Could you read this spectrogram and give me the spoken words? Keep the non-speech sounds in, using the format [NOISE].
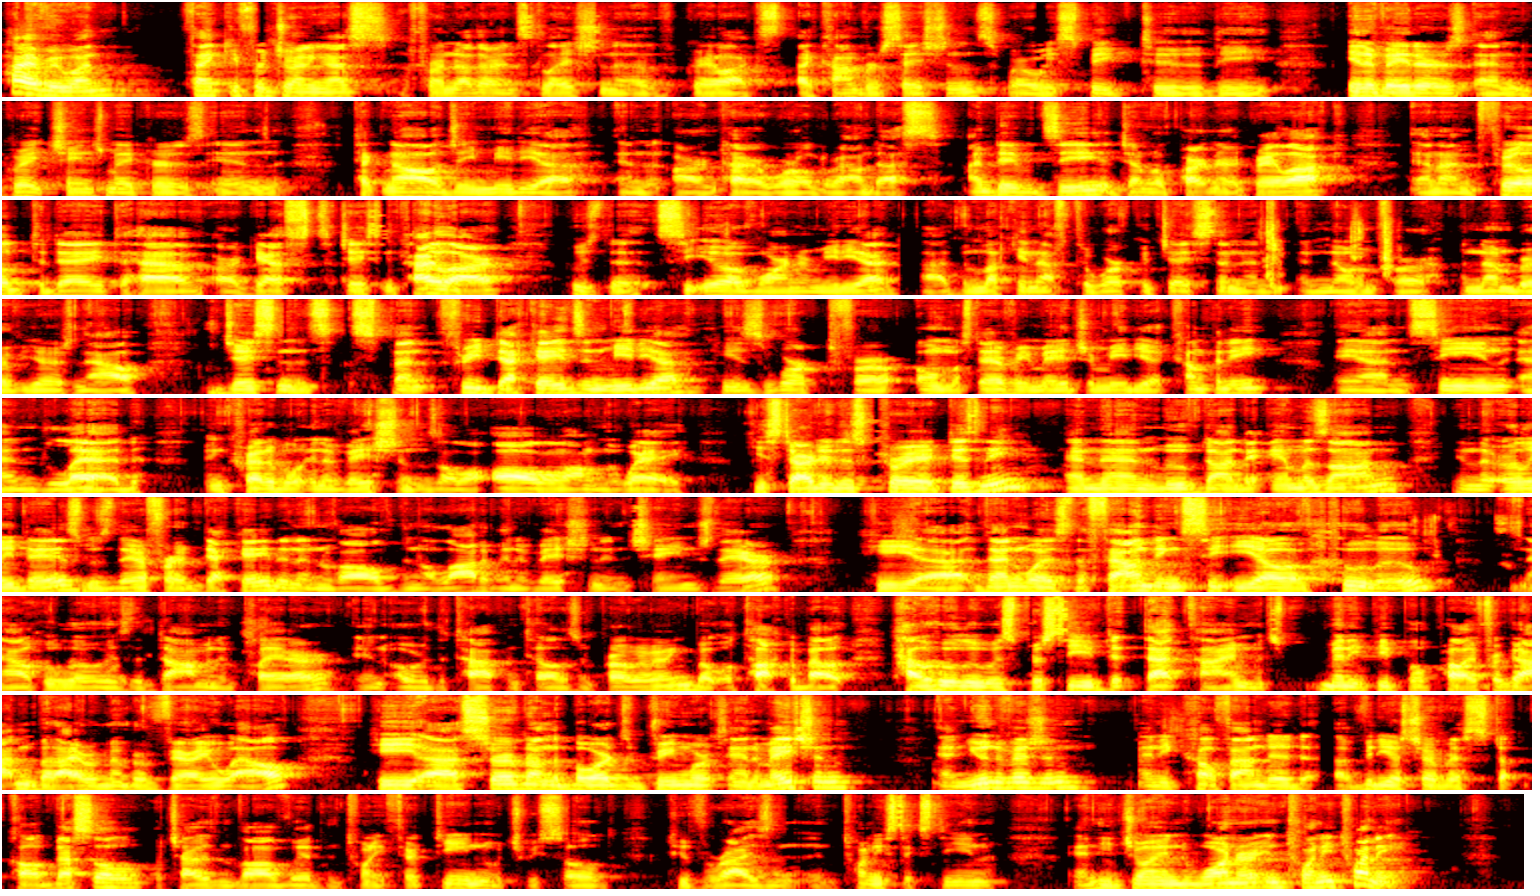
Hi, everyone. Thank you for joining us for another installation of Greylock's iConversations, where we speak to the innovators and great change makers in technology, media, and our entire world around us. I'm David Sze, a general partner at Greylock, and I'm thrilled today to have our guest, Jason Kilar, who's the CEO of Warner Media. I've been lucky enough to work with Jason and, and know him for a number of years now. Jason's spent three decades in media. He's worked for almost every major media company and seen and led incredible innovations all, all along the way. He started his career at Disney and then moved on to Amazon in the early days, was there for a decade and involved in a lot of innovation and change there. He uh, then was the founding CEO of Hulu, now Hulu is the dominant player in over the top television programming, but we'll talk about how Hulu was perceived at that time, which many people have probably forgotten, but I remember very well. He uh, served on the boards of DreamWorks Animation and Univision, and he co-founded a video service called Vessel, which I was involved with in 2013, which we sold to Verizon in 2016. And he joined Warner in 2020.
